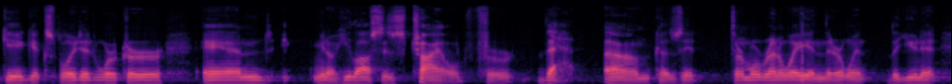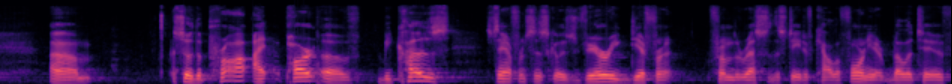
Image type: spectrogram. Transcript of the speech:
gig exploited worker, and you know he lost his child for that because um, it thermal runaway, and there went the unit. Um, so the pro- I, part of because San Francisco is very different from the rest of the state of California relative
